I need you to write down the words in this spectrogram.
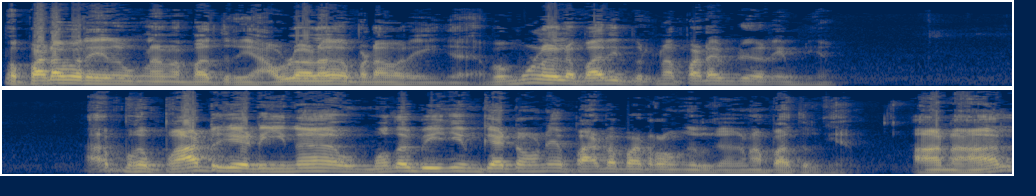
இப்போ படம் வரைகிறவங்கள நான் பார்த்துருக்கேன். அவ்வளோ அழகாக படம் வரையுங்க. அப்போ மூளையில் பாதிப்பு இருக்குன்னா படம் எப்படி வரைய முடியும்? அப்போ பாட்டு கேட்டிங்கன்னா முத பீஜியம் கேட்டவொடனே பாட்டை பாடுறவங்க இருக்காங்க நான் பார்த்துருக்கேன். ஆனால்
